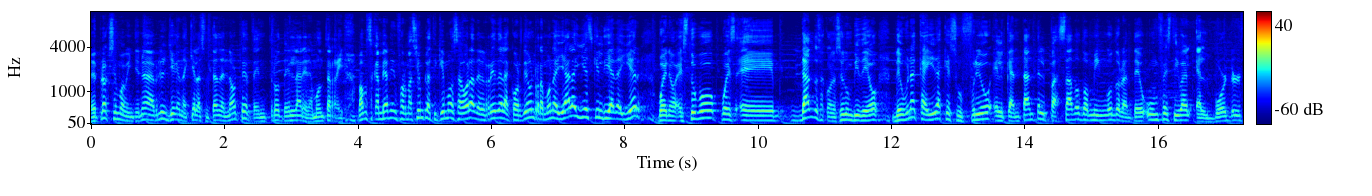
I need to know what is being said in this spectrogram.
el próximo 29 de abril llegan aquí a la Sultana del Norte, dentro de la Arena Monterrey. Vamos a cambiar de información. Platiquemos ahora del rey del acordeón, Ramón Ayala. Y es que el día de ayer, bueno, estuvo pues eh, dándose a conocer un video de una caída que sufrió el cantante el pasado domingo durante un festival, el Border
